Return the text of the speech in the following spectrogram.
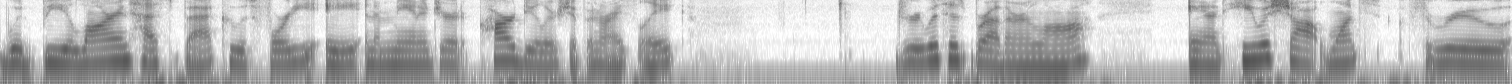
would be Lauren Hesebeck, who was 48 and a manager at a car dealership in Rice Lake. Drew was his brother in law, and he was shot once through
